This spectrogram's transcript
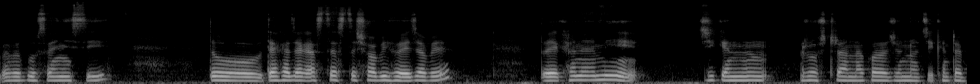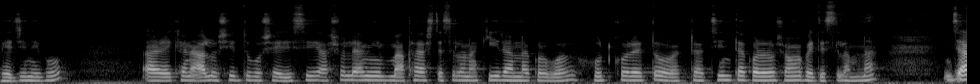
ভাবে গোছাই নিছি। তো দেখা যাক আস্তে আস্তে সবই হয়ে যাবে। তো এখানে আমি চিকেন রোস্ট রান্না করার জন্য চিকেনটা ভেজে নিব। আর এখানে আলু সিদ্ধ বসাই দিছি। আসলে আমি মাথায় আসতেছিল না কি রান্না করব। হুট করে তো একটা চিন্তা করারও সময় পাইতেছিলাম না। যা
